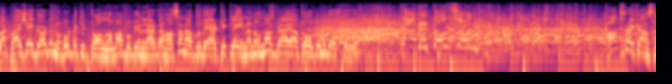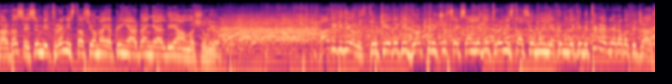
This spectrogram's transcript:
Bak Bayce gördün mü? Buradaki tonlama bugünlerde Hasan adlı bir erkekle inanılmaz bir hayatı olduğunu gösteriyor. Lanet olsun. Alt frekanslarda sesin bir tren istasyonuna yakın yerden geldiği anlaşılıyor. Hadi gidiyoruz. Türkiye'deki 4387 tren istasyonunun yakınındaki bütün evlere bakacağız.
